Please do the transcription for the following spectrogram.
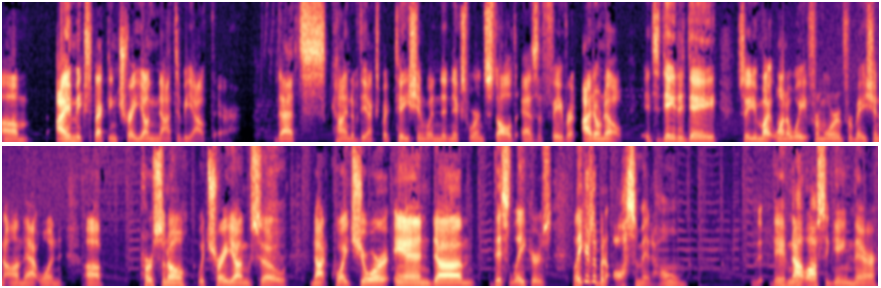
Um, I'm expecting Trae Young not to be out there. That's kind of the expectation when the Knicks were installed as a favorite. I don't know. It's day to day, so you might want to wait for more information on that one. Uh, personal with Trae Young, so not quite sure. And um, this Lakers, Lakers have been awesome at home. They have not lost a game there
